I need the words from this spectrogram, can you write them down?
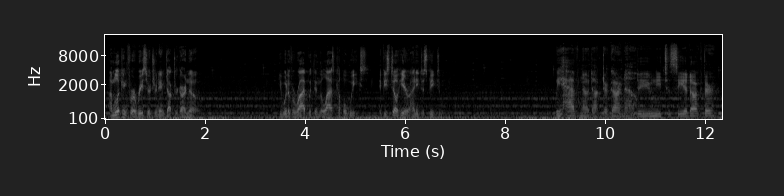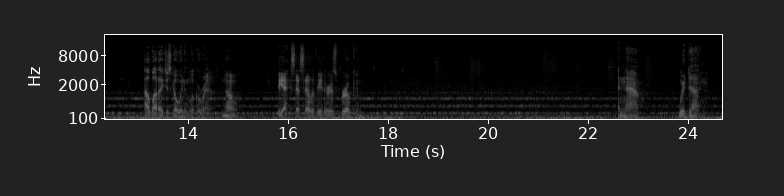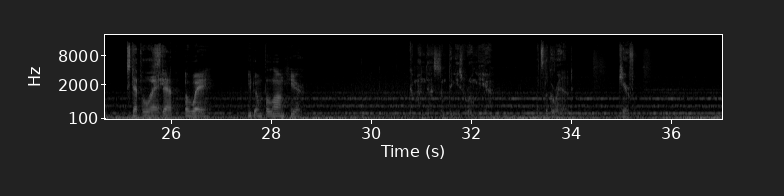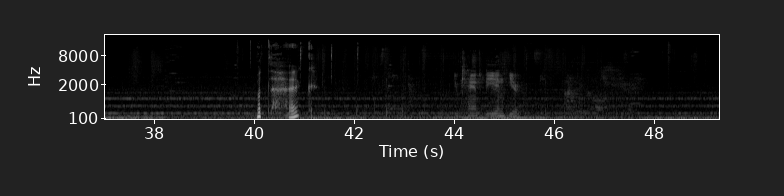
I'm looking for a researcher named Dr. Garneau. He would have arrived within the last couple weeks. If he's still here, I need to speak to him. We have no Dr. Garneau. Do you need to see a doctor? How about I just go in and look around? No. The access elevator is broken. And now, we're done. Step away. Step away. You don't belong here. Commander, something is wrong here. Let's look around. What the heck? You can't be in here.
